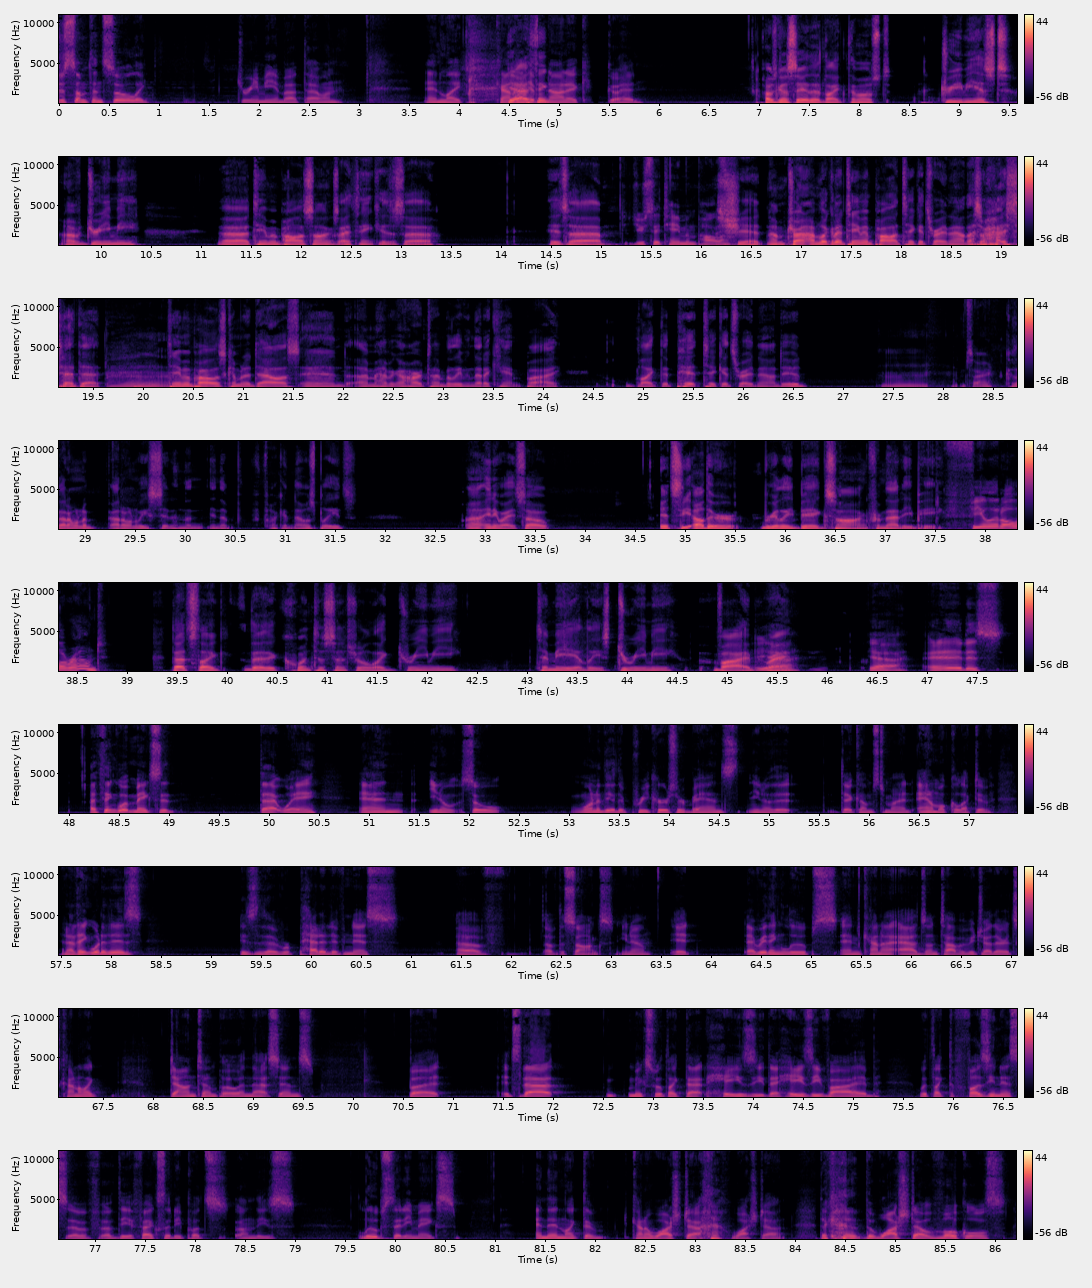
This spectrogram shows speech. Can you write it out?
just something so like dreamy about that one, and like kind of Yeah, I think- hypnotic. Go ahead. I was to say that like the most dreamiest of dreamy uh, Tame Impala songs, I think, is uh, is uh, Did you say Tame Impala? shit. I'm trying. I'm looking at Tame Impala tickets right now. That's why I said that. Ah. Tame Impala is coming to Dallas, and I'm having a hard time believing that I can't buy like the pit tickets right now, dude. I'm sorry. Because I don't want to. I don't want to be sitting in the in the fucking nosebleeds. Uh, anyway, so it's the other really big song from that EP. Feel it all around. That's like the quintessential, like dreamy, to me at least, dreamy vibe, Yeah. right? Yeah. And it is I think what makes it that way and you know, so one of the other precursor bands, you know, that that comes to mind. Animal Collective, and I think what it is is the repetitiveness of of the songs. You know, it everything loops and kind of adds on top of each other. It's kind of like down tempo in that sense, but it's that mixed with like that hazy, the hazy vibe with like the fuzziness of of the effects that he puts on these loops that he makes, and then like the kind of washed out, washed out, the the washed out vocals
